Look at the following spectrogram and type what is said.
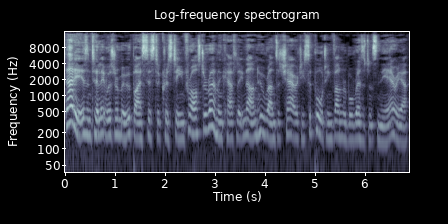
That is until it was removed by Sister Christine Frost, a Roman Catholic nun who runs a charity supporting vulnerable residents in the area.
